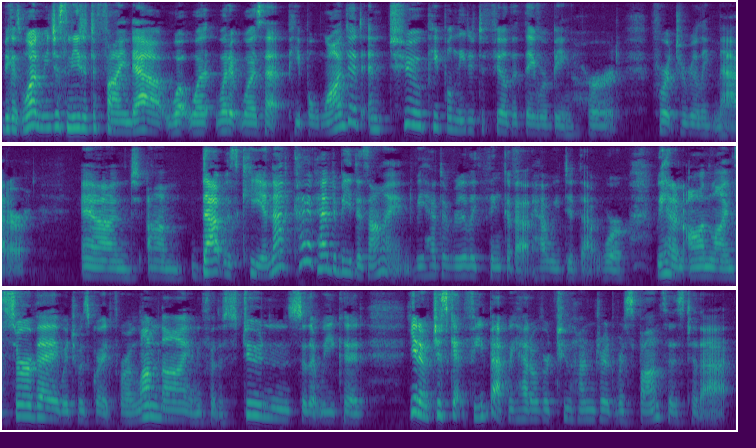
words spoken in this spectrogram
because one, we just needed to find out what, what, what it was that people wanted. And two, people needed to feel that they were being heard for it to really matter. And um, that was key. And that kind of had to be designed. We had to really think about how we did that work. We had an online survey, which was great for alumni and for the students so that we could, you know, just get feedback. We had over 200 responses to that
